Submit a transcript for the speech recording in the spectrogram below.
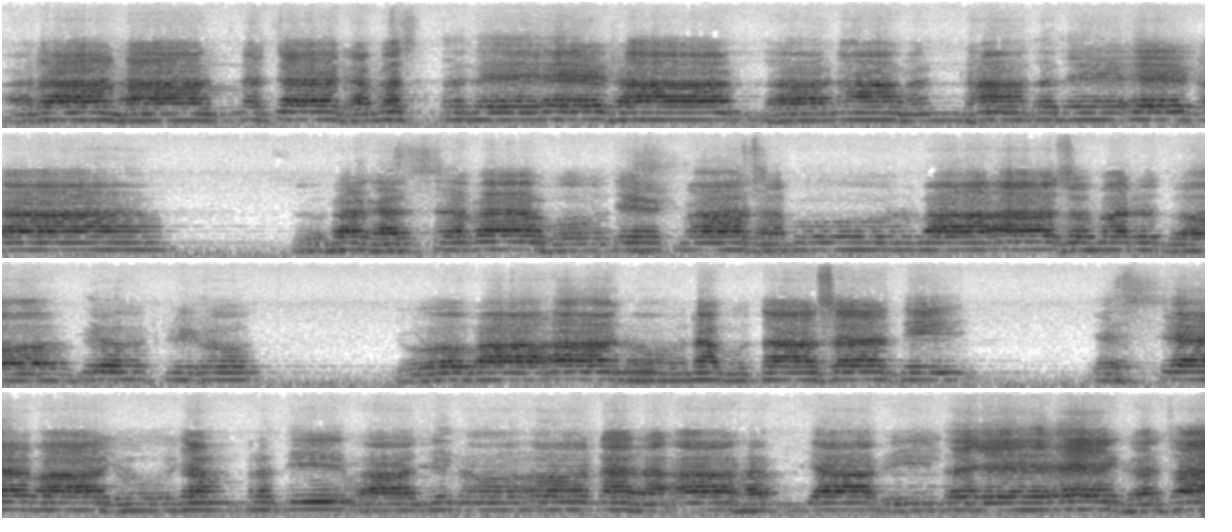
न च गमस्तदेषाम् दानामह्नातदेषाम् सुभगः स बभूतिष्मासपूर्वासु मरुतोऽभ्युक्षिषु यो वा नूनमुता सति यस्य वायूयम् प्रति वाजिनो नर आहव्याभीतये गता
